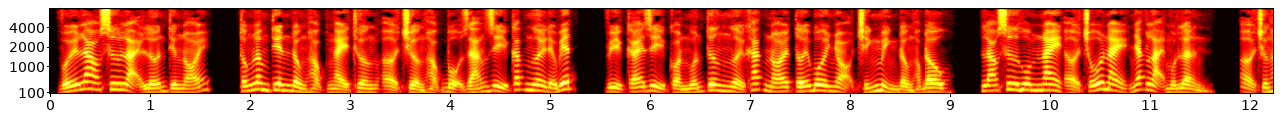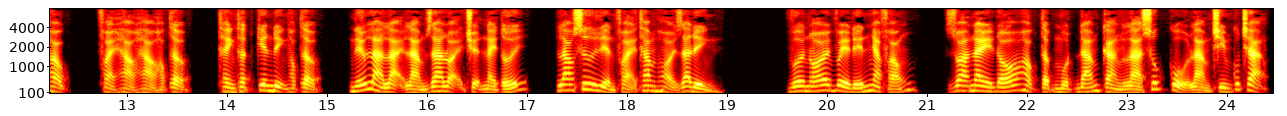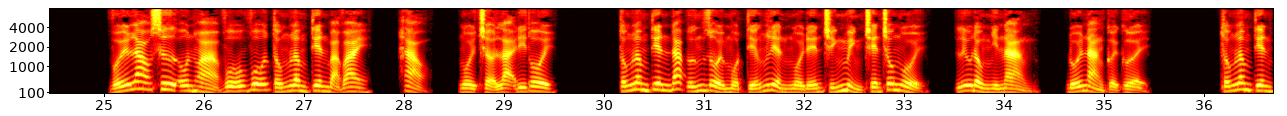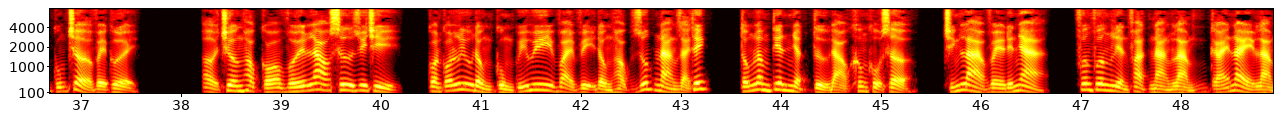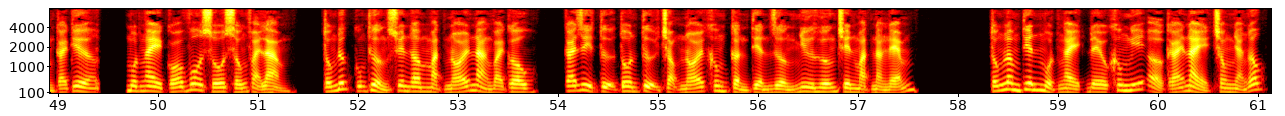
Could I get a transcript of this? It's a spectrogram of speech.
Với lao sư lại lớn tiếng nói, Tống Lâm Tiên đồng học ngày thường ở trường học bộ dáng gì các ngươi đều biết, vì cái gì còn muốn tương người khác nói tới bôi nhọ chính mình đồng học đâu. Lão sư hôm nay ở chỗ này nhắc lại một lần, ở trường học, phải hảo hảo học tập, thành thật kiên định học tập, nếu là lại làm ra loại chuyện này tới, lão sư liền phải thăm hỏi gia đình. Vừa nói về đến nhà phóng, dọa này đó học tập một đám càng là xúc cổ làm chim cút trạng. Với lao sư ôn hòa vỗ vỗ Tống Lâm Tiên bả vai, hảo, ngồi trở lại đi thôi. Tống Lâm Tiên đáp ứng rồi một tiếng liền ngồi đến chính mình trên chỗ ngồi, Lưu Đồng nhìn nàng, đối nàng cười cười. Tống Lâm Tiên cũng trở về cười. Ở trường học có với lao sư duy trì, còn có Lưu Đồng cùng Quý Huy vài vị đồng học giúp nàng giải thích, Tống Lâm Tiên nhật tử đảo không khổ sở, chính là về đến nhà, Phương Phương liền phạt nàng làm cái này làm cái kia, một ngày có vô số sống phải làm, Tống Đức cũng thường xuyên âm mặt nói nàng vài câu, cái gì tự tôn tự trọng nói không cần tiền dường như hướng trên mặt nàng ném. Tống Lâm Tiên một ngày đều không nghĩ ở cái này trong nhà ốc.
